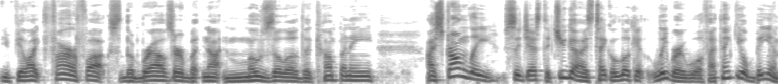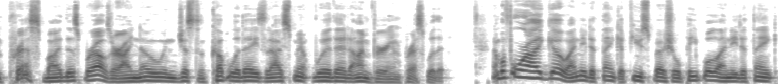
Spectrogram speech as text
if you like Firefox, the browser, but not Mozilla, the company, I strongly suggest that you guys take a look at LibreWolf. I think you'll be impressed by this browser. I know in just a couple of days that I've spent with it, I'm very impressed with it. Now, before I go, I need to thank a few special people. I need to thank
